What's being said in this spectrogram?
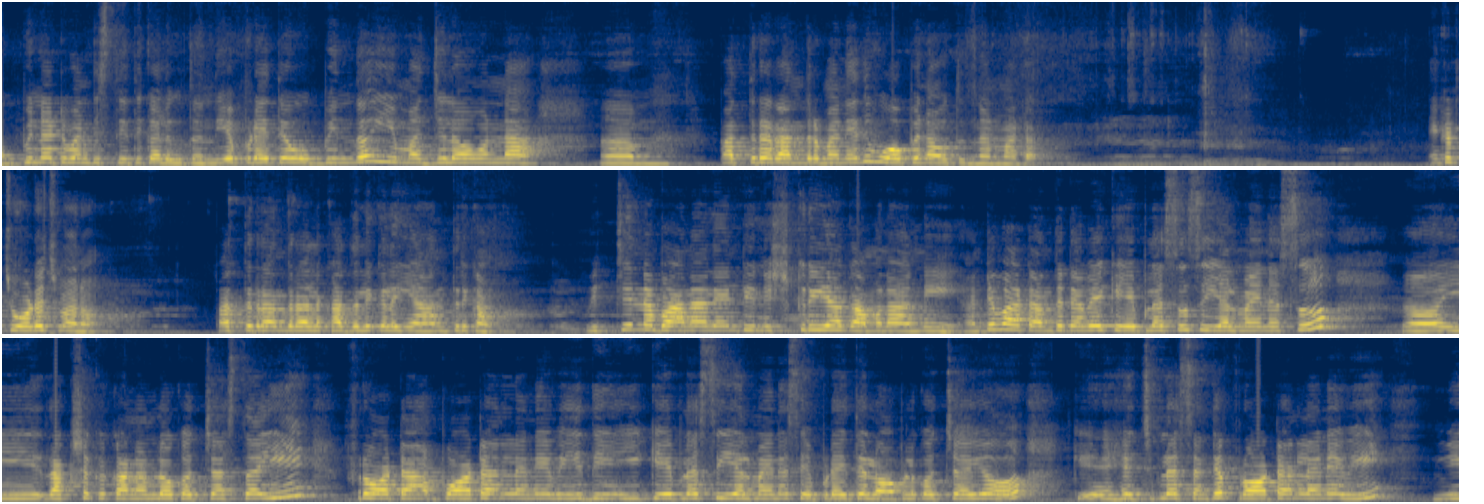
ఉబ్బినటువంటి స్థితి కలుగుతుంది. ఎప్పుడైతే ఉబ్బిందో ఈ మధ్యలో ఉన్న పత్ర రంధ్రం అనేది ఓపెన్ అవుతుందన్నమాట. ఇక్కడ చూడొచ్చు మనం. పత్ర రంధ్రాల కదలికల యాంత్రికం. విచ్ఛిన్న బాణాలేంటి నిష్క్రియ గమనాన్ని. అంటే వాటి అంతటవే కే ప్లస్ సిఎల్ మైనస్ ఈ రక్షక కణంలోకి వచ్చేస్తాయి. ప్రోటా ప్రోటాన్లు అనేవి దీ ఈ కే ప్లస్ సిఎల్ మైనస్ ఎప్పుడైతే లోపలికి వచ్చాయో హెచ్ ప్లస్ అంటే ప్రోటాన్లు అనేవి ఈ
